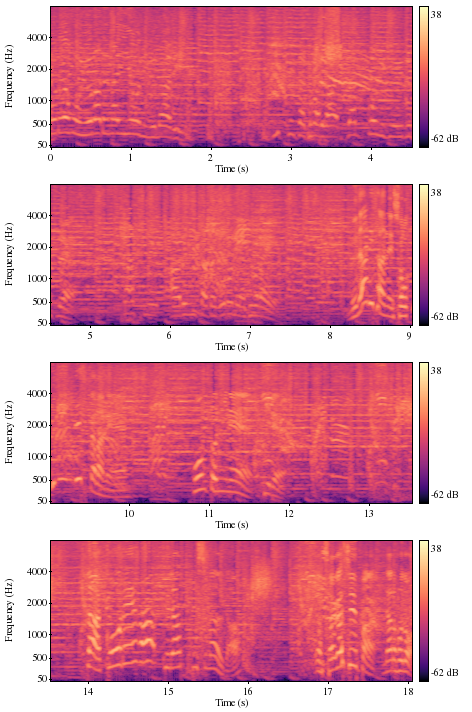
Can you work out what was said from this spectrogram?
これはもう寄られないようにムナーリ一気に立ち回りがジャンプ攻撃を許す。しかし歩いたところに足払い。ムナリさんね職人ですからね。本当にね綺麗。さあこれは食らってしまうが。あしゃが中パン。なるほど。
